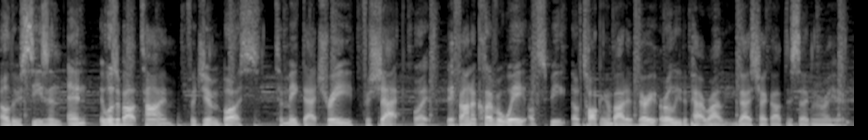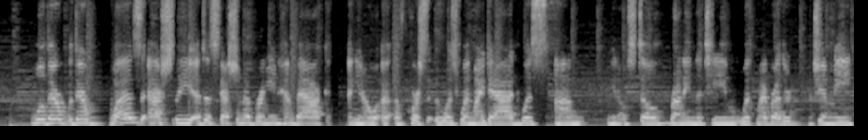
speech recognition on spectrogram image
other season, and it was about time for Jim Buss to make that trade for Shaq, but they found a clever way of speak of talking about it very early to Pat Riley. You guys check out this segment right here. Well, there there was actually a discussion of bringing him back. You know, uh, of course, it was when my dad was, um, you know, still running the team with my brother Jimmy.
